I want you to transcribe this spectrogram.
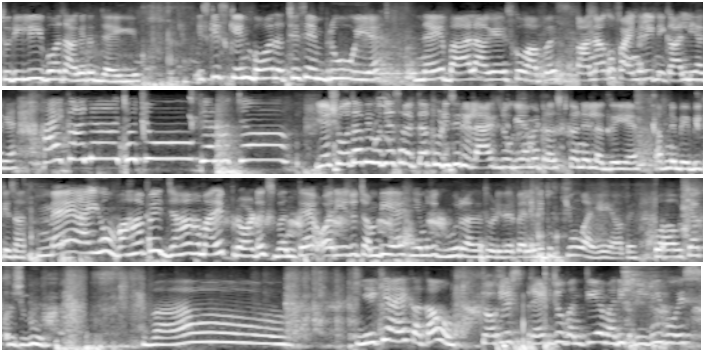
सुरीली बहुत आगे तक जाएगी। इसकी स्किन बहुत अच्छे से इम्प्रूव हुई है। नए बाल आ गए इसको वापस। काना को फाइनली निकाल लिया गया। हाय काना प्यारा बच्चा। यशोदा भी मुझे ऐसा लगता है थोड़ी सी रिलैक्स हो गई हमें ट्रस्ट करने लग गई है अपने बेबी के साथ। मैं आई हूँ वहाँ पे जहाँ हमारे प्रोडक्ट्स बनते हैं और ये जो चंबी है, ये मुझे घूर रहा था थोड़ी देर पहले कि तू क्यों आई है यहाँ पे? वाह क्या खुशबू। वाह ये क्या है काकाओ चॉकलेट स्प्रेड जो बनती है हमारी क्रीमी वो इस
